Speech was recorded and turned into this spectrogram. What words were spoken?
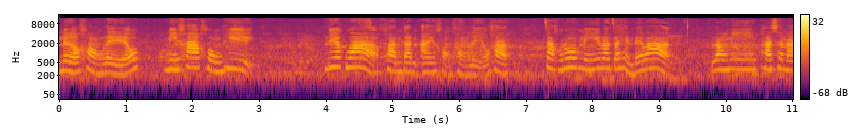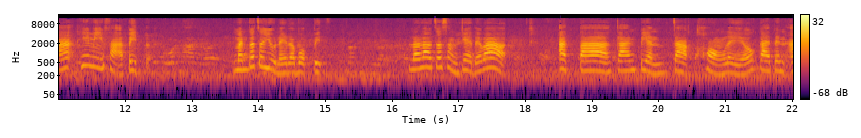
เหนือของเหลว มีค่าคงที่ เรียกว่าความดันไอของของเหลวค่ะ จากรูปนี้เราจะเห็นได้ว่า เรามีภาชนะที่มีฝาปิด มันก็จะอยู่ในระบบปิด แล้วเราจะสังเกตได้ว่า อัตราการเปลี่ยนจากของเหลวกลายเป็นไอ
